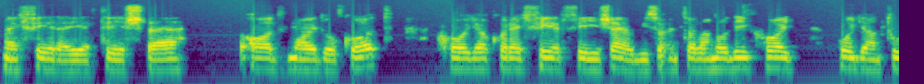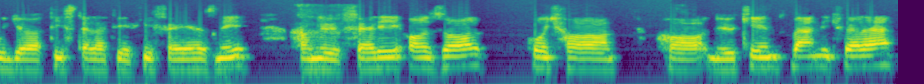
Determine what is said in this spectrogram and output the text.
meg félreértésre ad majd okot, hogy akkor egy férfi is elbizonytalanodik, hogy hogyan tudja a tiszteletét kifejezni a nő felé azzal, hogyha ha nőként bánik vele,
